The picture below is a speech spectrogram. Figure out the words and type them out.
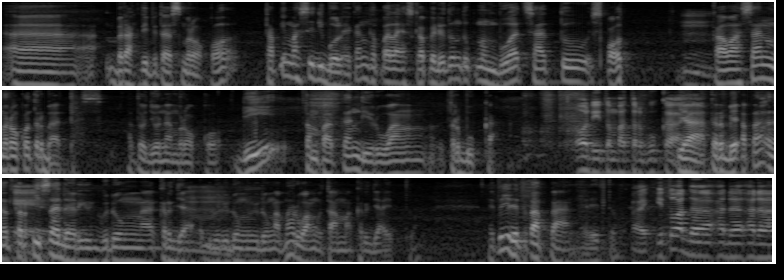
eh, beraktivitas merokok tapi masih dibolehkan kepala SKPD itu untuk membuat satu spot Hmm. kawasan merokok terbatas atau zona merokok ditempatkan di ruang terbuka. Oh di tempat terbuka Ya, terbe apa terpisah dari gedung uh, kerja, gedung gedung apa ruang utama kerja itu. Itu jadi ditetapkan, jadi itu. Baik, itu ada ada ada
